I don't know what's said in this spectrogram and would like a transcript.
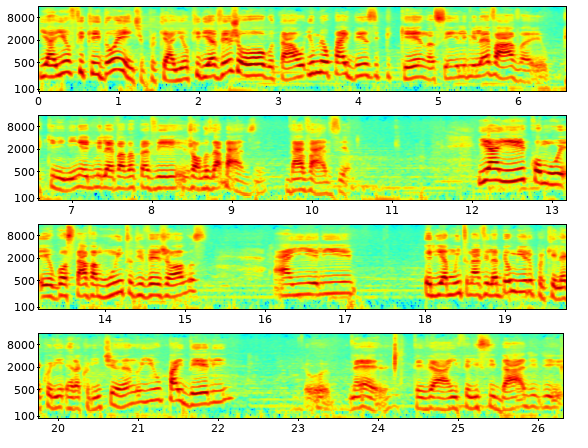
E aí eu fiquei doente, porque aí eu queria ver jogo tal. E o meu pai, desde pequeno, assim, ele me levava, eu pequenininha, ele me levava para ver jogos da base, da várzea. E aí, como eu gostava muito de ver jogos, aí ele, ele ia muito na Vila Belmiro, porque ele é era corintiano, e o pai dele né, teve a infelicidade de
